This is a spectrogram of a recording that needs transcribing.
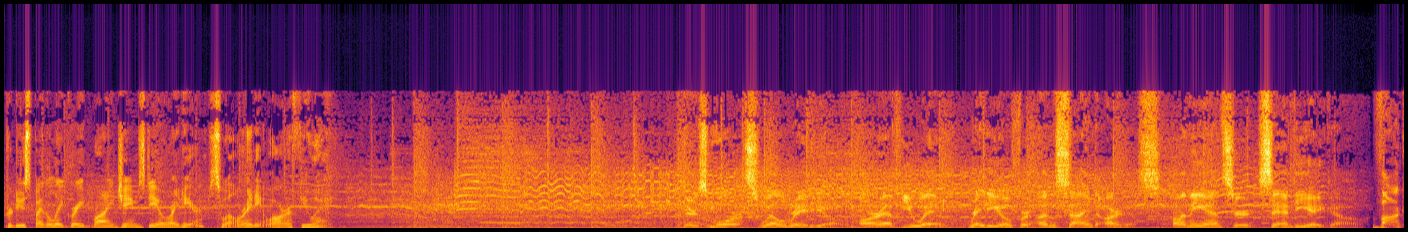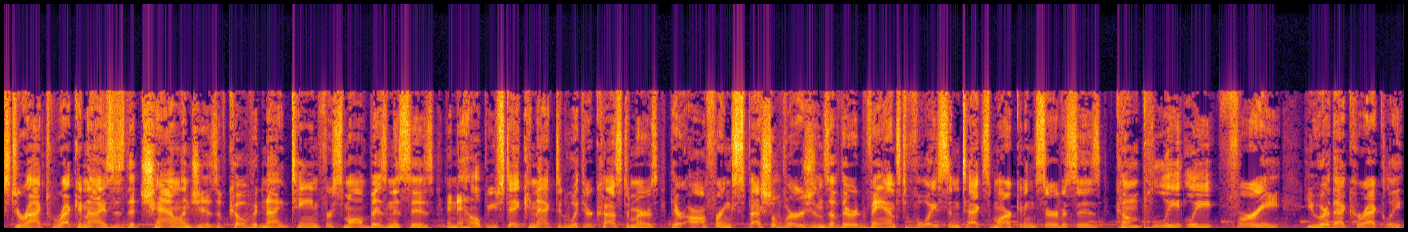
produced by the late great Ronnie James Dio right here, Swell Radio, RFUA. There's more Swell Radio, RFUA, radio for unsigned artists. On The Answer, San Diego. Vox Direct recognizes the challenges of COVID 19 for small businesses, and to help you stay connected with your customers, they're offering special versions of their advanced voice and text marketing services completely free. You heard that correctly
